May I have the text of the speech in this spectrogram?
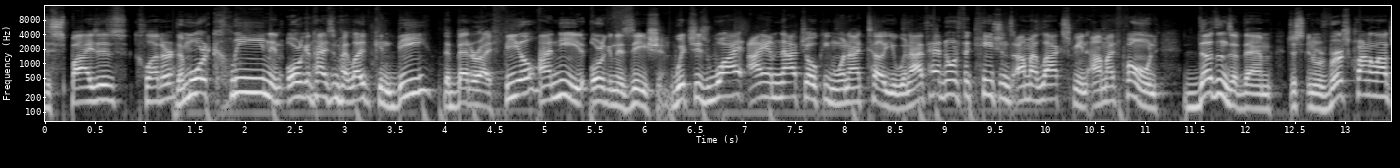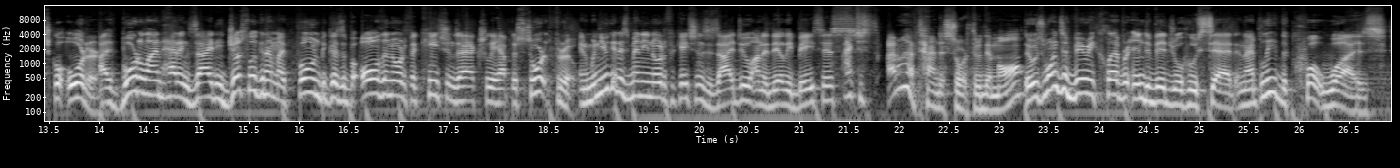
despises clutter. The more clean and organized my life can be, the better I feel. I need organization, which is why I am not joking when I tell you, when I've had notifications on my lock screen on my phone, dozens of them, just in reverse chronological order, I've borderline had anxiety just looking at my phone because of all the notifications I actually have to sort through. And when you get as many notifications as I do on a daily basis, I just, I don't have time to sort through them all. There was once a very clever individual who said, and I believe the quote was,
